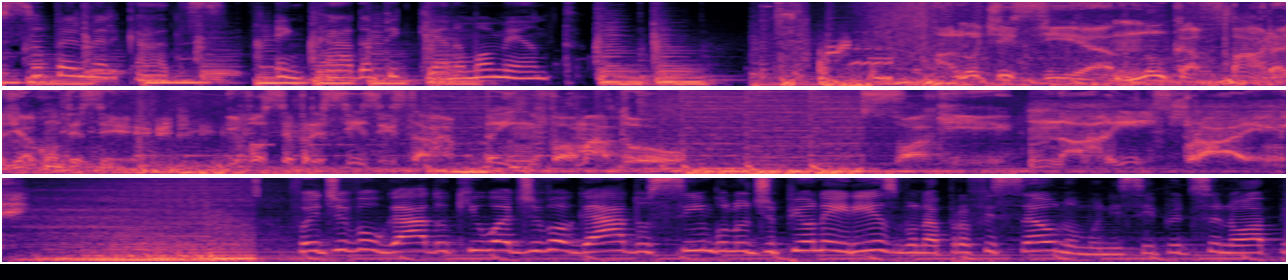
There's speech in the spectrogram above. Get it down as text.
Supermercados. Em cada pequeno momento. A notícia nunca para de acontecer. E você precisa estar bem informado. Só aqui, na Hits Prime. Foi divulgado que o advogado símbolo de pioneirismo na profissão no município de Sinop,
